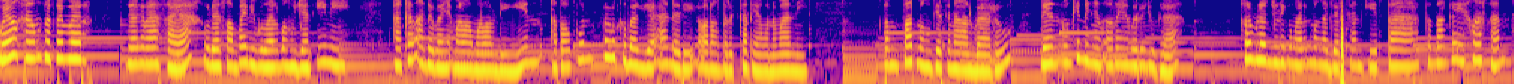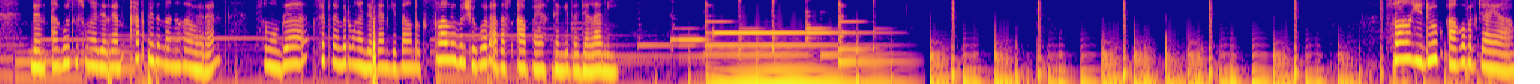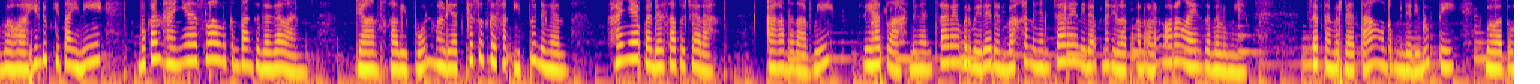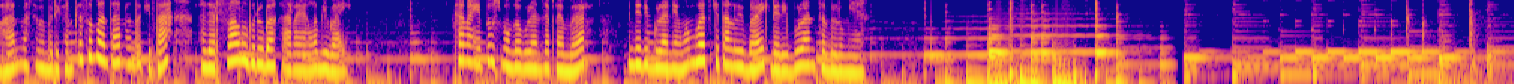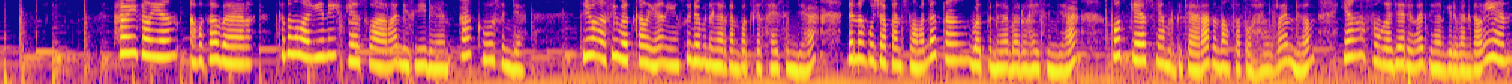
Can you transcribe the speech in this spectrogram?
Welcome September. Gak kerasa ya, udah sampai di bulan penghujan ini. Akan ada banyak malam-malam dingin Ataupun peluk kebahagiaan dari orang terdekat yang menemani. Tempat mengukir kenangan baru Dan mungkin dengan orang yang baru juga. Kalau bulan Juli kemarin mengajarkan kita tentang keikhlasan Dan Agustus mengajarkan arti tentang kesabaran Semoga September mengajarkan kita untuk selalu bersyukur atas apa yang sedang kita jalani. Soal hidup, aku percaya bahwa hidup kita ini bukan hanya selalu tentang kegagalan. Jangan sekalipun melihat kesuksesan itu dengan hanya pada satu cara. Akan tetapi, lihatlah dengan cara yang berbeda dan bahkan dengan cara yang tidak pernah dilakukan oleh orang lain sebelumnya. September datang untuk menjadi bukti bahwa Tuhan masih memberikan kesempatan untuk kita agar selalu berubah ke arah yang lebih baik. Karena itu, semoga bulan September menjadi bulan yang membuat kita lebih baik dari bulan sebelumnya. Hai kalian, apa kabar? Ketemu lagi nih via suara di sini dengan aku Senja. Terima kasih buat kalian yang sudah mendengarkan podcast Hai Senja dan aku ucapkan selamat datang buat pendengar baru Hai Senja, podcast yang berbicara tentang suatu hal random yang semoga aja relate dengan kehidupan kalian.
